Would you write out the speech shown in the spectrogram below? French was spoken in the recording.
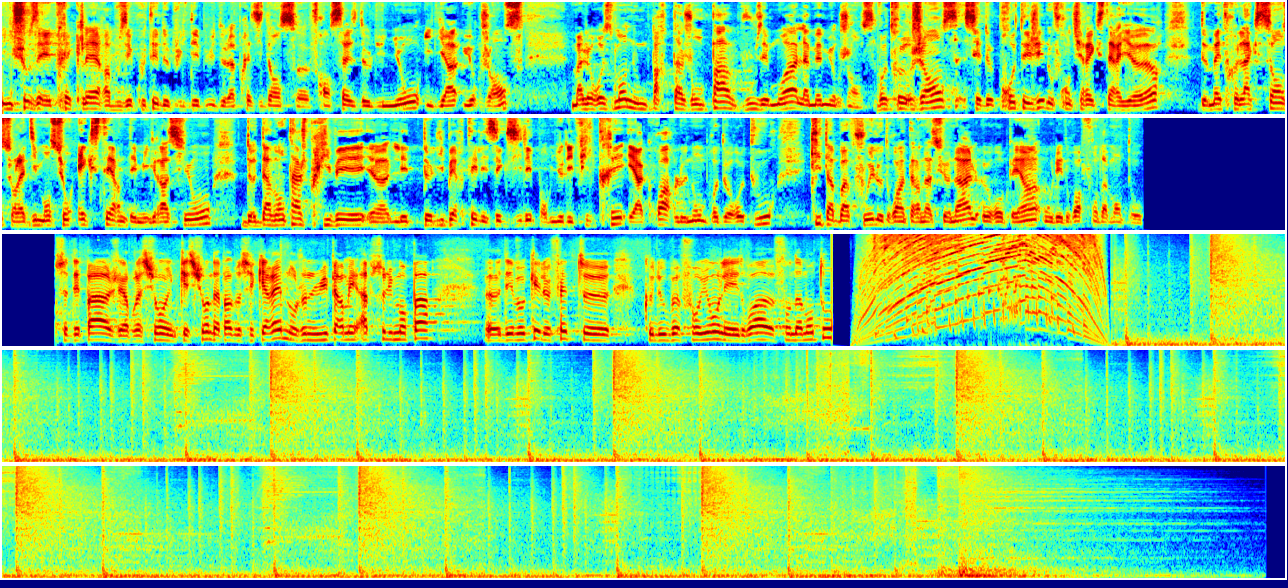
Une chose est très claire à vous écouter depuis le début de la présidence française de l'Union, il y a urgence. Malheureusement, nous ne partageons pas, vous et moi, la même urgence. Votre urgence, c'est de protéger nos frontières extérieures, de mettre l'accent sur la dimension externe des migrations, de davantage priver euh, de liberté les exilés pour mieux les filtrer et accroître le nombre de retours, quitte à bafouer le droit international, européen ou les droits fondamentaux. Ce n'était pas, j'ai l'impression, une question de la part de M. Carême, dont je ne lui permets absolument pas euh, d'évoquer le fait euh, que nous bafourions les droits fondamentaux.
